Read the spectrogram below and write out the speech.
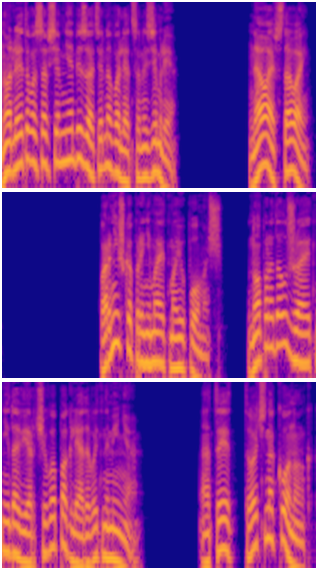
но для этого совсем не обязательно валяться на земле. Давай, вставай». Парнишка принимает мою помощь, но продолжает недоверчиво поглядывать на меня. «А ты точно конунг?»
